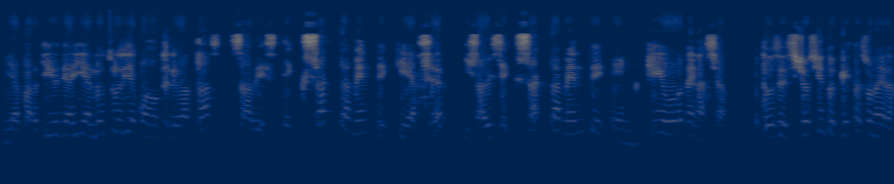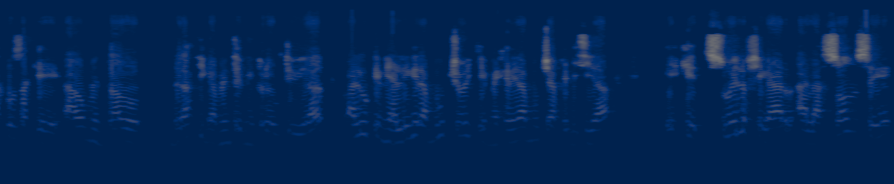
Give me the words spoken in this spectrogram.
Y a partir de ahí, al otro día cuando te levantas, sabes exactamente qué hacer y sabes exactamente en qué orden hacerlo. Entonces yo siento que esta es una de las cosas que ha aumentado drásticamente mi productividad. Algo que me alegra mucho y que me genera mucha felicidad es que suelo llegar a las 11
